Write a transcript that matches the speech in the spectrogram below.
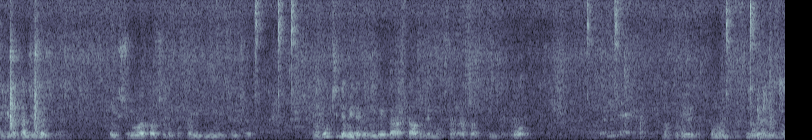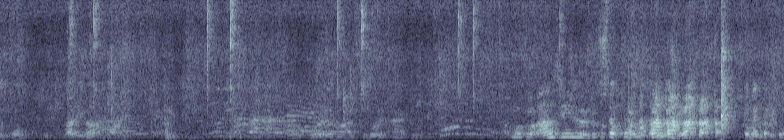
的な感じになるじゃない。後ろはやっぱちょっとこう下げ気味にするじゃん、まあ、どっちでもいいんだけど上からスタートでも下からスタートでもいいんだけど、まあ、とりあえずこのつながりの部分を。光が甘い。これはすごい。早くなったもうその安心するとそしたら今度また同じ正面からい。くの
